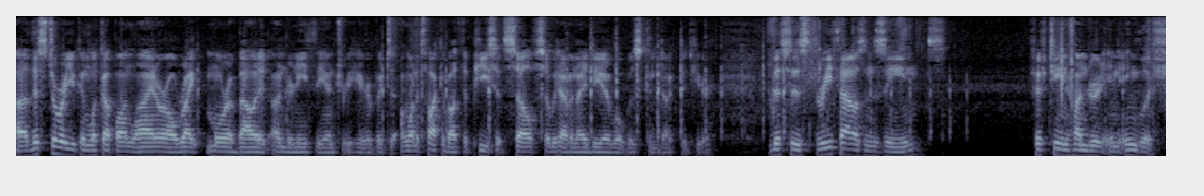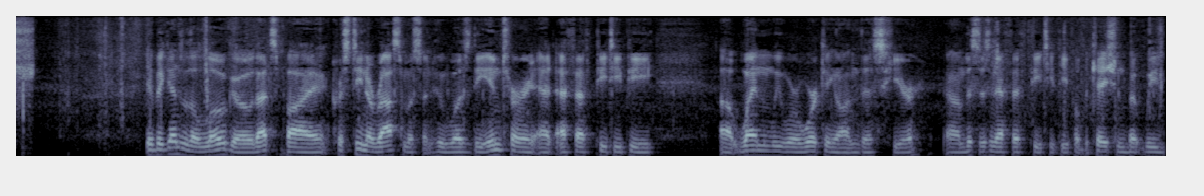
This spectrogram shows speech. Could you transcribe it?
Uh, this story you can look up online, or I'll write more about it underneath the entry here. But I want to talk about the piece itself, so we have an idea of what was conducted here. This is 3,000 zines, 1,500 in English. It begins with a logo. That's by Christina Rasmussen, who was the intern at FFPTP uh, when we were working on this here. Um, this is an FFPTP publication, but we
